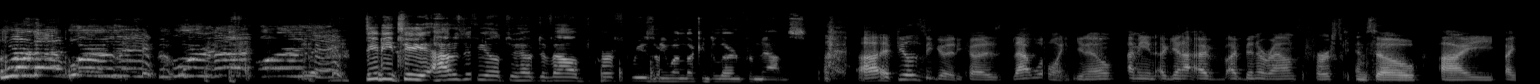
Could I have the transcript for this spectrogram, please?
We're not worthy. We're not CDT, how does it feel to have developed perfect reason anyone looking to learn from nouns? Uh, it feels good because that was point, you know. I mean, again, I've I've been around the first, and so I I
